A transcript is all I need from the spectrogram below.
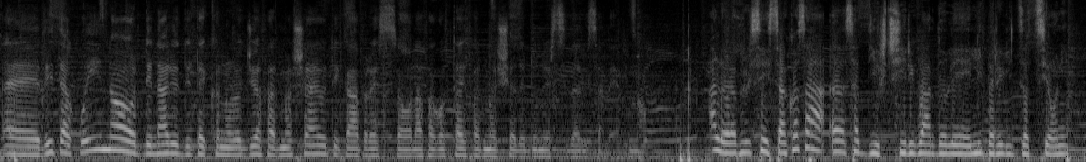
Eh, Rita Quino, ordinario di tecnologia farmaceutica presso la facoltà di farmacia dell'Università di Salerno. Allora, professoressa, cosa eh, sa dirci riguardo le liberalizzazioni?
